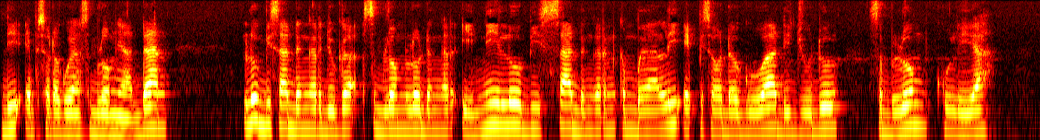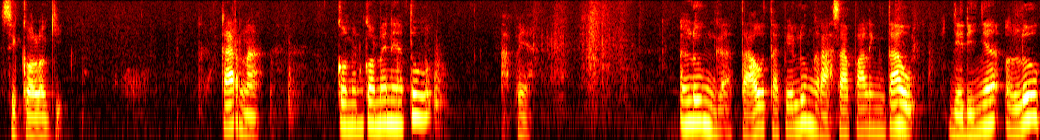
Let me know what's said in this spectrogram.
di episode gue yang sebelumnya. Dan lu bisa denger juga sebelum lu denger ini lu bisa dengerin kembali episode gua di judul sebelum kuliah psikologi. Karena komen-komennya tuh apa ya lu nggak tahu tapi lu ngerasa paling tahu. Jadinya lu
